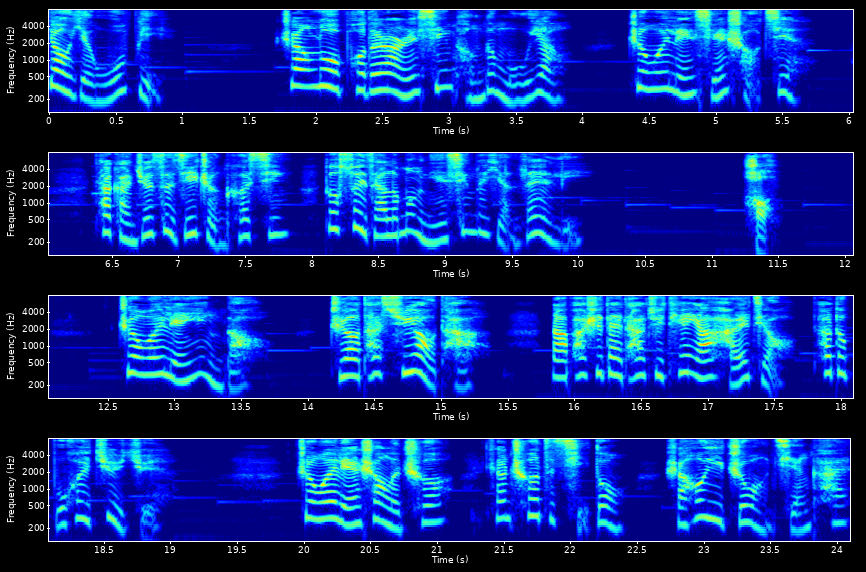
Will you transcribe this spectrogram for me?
耀眼无比。这样落魄的让人心疼的模样，郑威廉鲜少见。他感觉自己整颗心都碎在了孟年星的眼泪里。好，郑威廉应道：“只要他需要他，哪怕是带他去天涯海角，他都不会拒绝。”郑威廉上了车，将车子启动，然后一直往前开。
